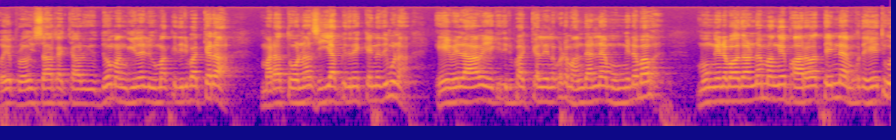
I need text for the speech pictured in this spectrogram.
ඔය ප්‍රොවිස් සාකච්ඡාවල යුද්ධව මං ගිහලා ලියුමක් ඉදිරිපත් කරා. මටත් ඕන නම් 100ක් විතර එක්කෙන්න තිබුණා. ඒ වෙලාවේ ඒක ඉදිරිපත් කරලා එනකොට මං දන්නේ නැහැ මුන් එන බව. මුන් එන බව දන්නම් මං ඒ පාරවත් එන්නේ නැහැ. මොකද හේතුව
